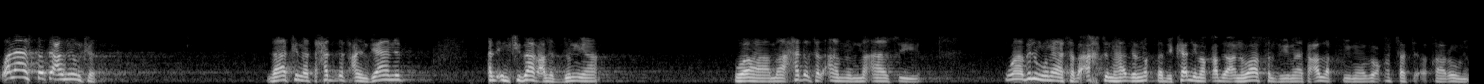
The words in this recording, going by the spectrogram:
ولا يستطيع أن ينكر. لكن نتحدث عن جانب الانتباه على الدنيا وما حدث الآن من مآسي. وبالمناسبة أختم هذه النقطة بكلمة قبل أن أواصل فيما يتعلق في موضوع قصة قارون.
